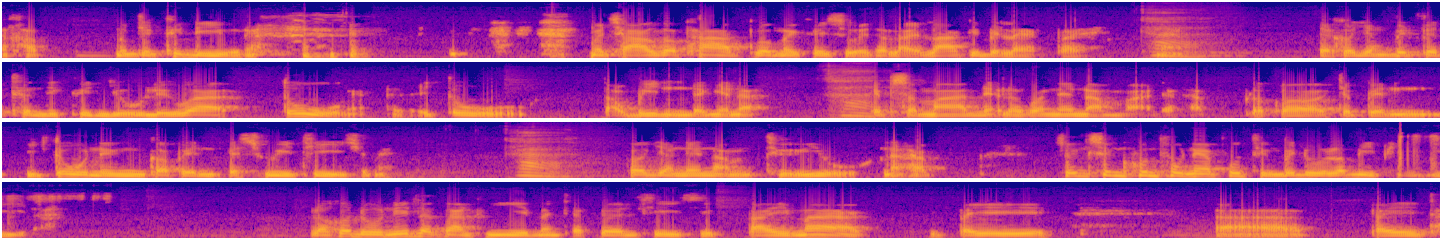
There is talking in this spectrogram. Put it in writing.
นะครับ มันจะขึ้นดีอยู่นะเมื่อเช้าก็ภาพก็ไม่เคยสวยเท่าไหร่ลากที่ไปแรงไปค่ะแต่ก็ยังเป็นแพทเทิร์นที่ขึ้นอยู่ หรือว่าตู้เนี่ยไอ้ตู้เต่าบินอย่างเงี้ยนะค่ะเอฟสมาร์ทเนี่ยเราก็แนะนำมานะครับ แล้วก็จะเป็นอีกตู้หนึ่งก็เป็น SVT ใช่ไหมค่ะก็ยังแนะนำถืออยู่นะครับ ซึ่งซึ่งหุ้นพวกเนี้ยพูดถึงไปดูแล้วมี PE นะ เราก็ดูนิดละกัน PE มันจะเกิน40ไปมาก ไปอ่าไปท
